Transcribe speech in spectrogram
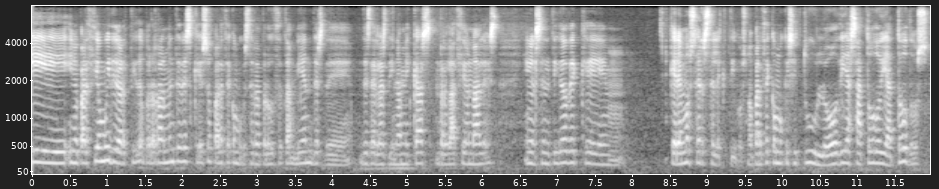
Y, me pareció muy divertido, pero realmente ves que eso parece como que se reproduce también desde, desde las dinámicas relacionales, en el sentido de que mm, queremos ser selectivos, ¿no? Parece como que si tú lo odias a todo y a todos,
